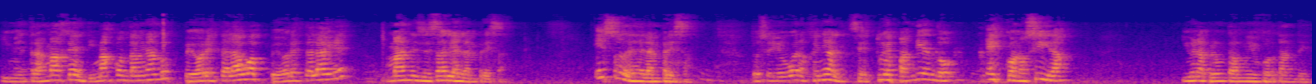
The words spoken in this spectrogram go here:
Y mientras más gente y más contaminando, peor está el agua, peor está el aire, más necesaria es la empresa. Eso desde la empresa. Entonces digo, bueno, genial, se estuvo expandiendo, es conocida. Y una pregunta muy importante.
